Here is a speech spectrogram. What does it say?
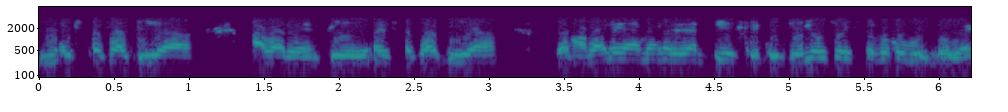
نے استعفیٰ دیا، ہمارے ایم پی ایس نے استعفیٰ دیا۔ تو ہمارے M L M P S کے تو جیلوں سے استعفیٰ قبول ہو گئے۔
